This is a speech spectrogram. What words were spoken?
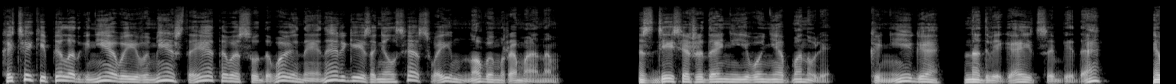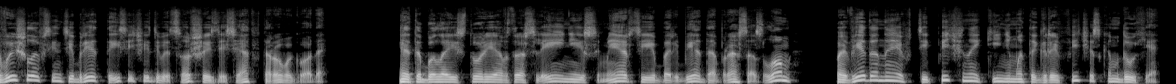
хотя кипел от гнева и вместо этого с удвоенной энергией занялся своим новым романом. Здесь ожидания его не обманули. Книга «Надвигается беда» вышла в сентябре 1962 года. Это была история о взрослении, смерти и борьбе добра со злом, поведанное в типичной кинематографическом духе.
